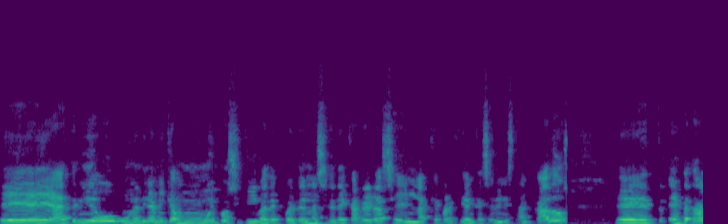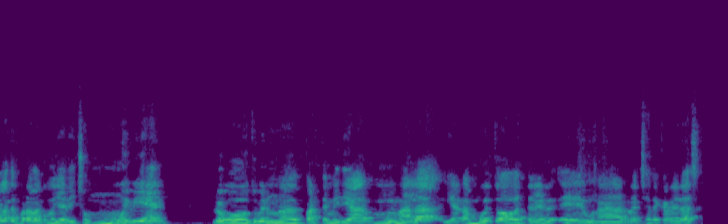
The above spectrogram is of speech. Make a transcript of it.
Eh, ha tenido una dinámica muy positiva después de una serie de carreras en las que parecían que se ven estancados. Eh, empezaron la temporada, como ya he dicho, muy bien. Luego tuvieron una parte media muy mala y ahora han vuelto a tener eh, una racha de carreras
